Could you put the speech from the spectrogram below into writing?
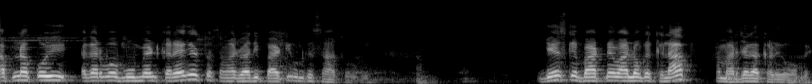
अपना कोई अगर वो मूवमेंट करेंगे तो समाजवादी पार्टी उनके साथ होगी। देश के बांटने वालों के खिलाफ हम हर जगह खड़े होंगे।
